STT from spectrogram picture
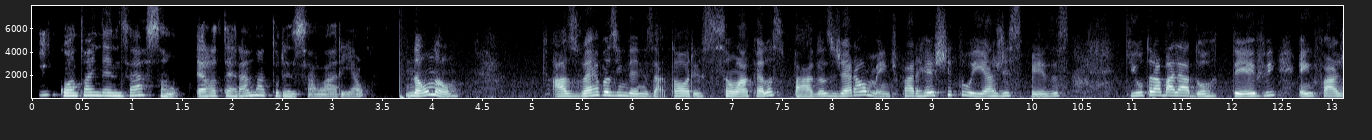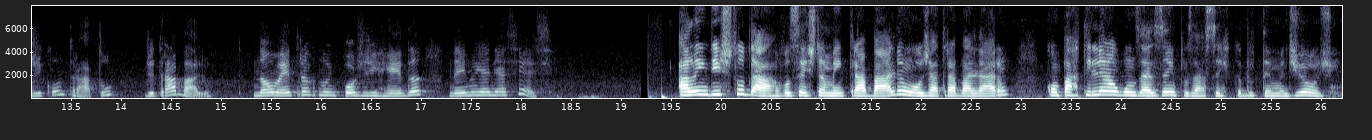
E quanto à indenização, ela terá natureza salarial? Não, não. As verbas indenizatórias são aquelas pagas geralmente para restituir as despesas que o trabalhador teve em fase de contrato de trabalho, não entra no imposto de renda nem no INSS. Além de estudar, vocês também trabalham ou já trabalharam? Compartilhem alguns exemplos acerca do tema de hoje.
